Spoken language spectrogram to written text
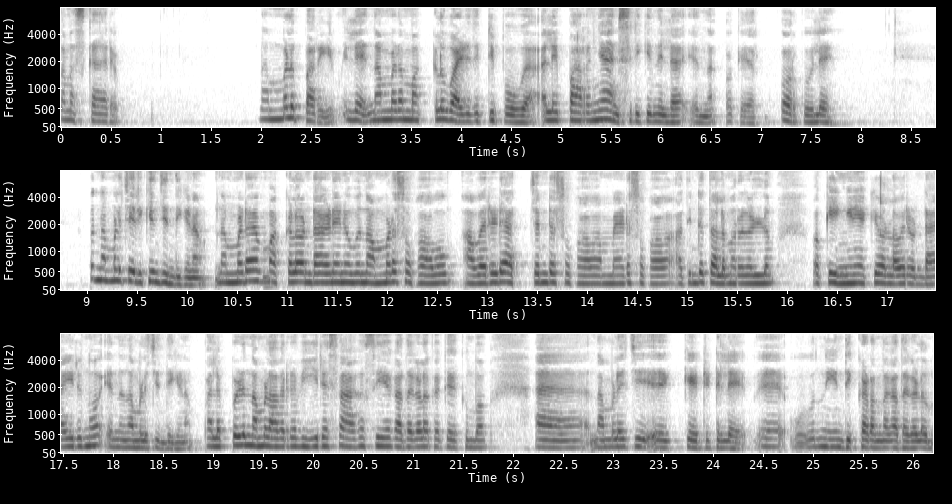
നമസ്കാരം. നമ്മൾ പറയും ഇല്ലേ? നമ്മുടെ മക്കൾ വഴിതെറ്റി പോവുക അല്ലെ? പറഞ്ഞാൽ അനുസരിക്കുന്നില്ല എന്ന് ഒക്കെ ഓർക്കൂലേ അപ്പം നമ്മൾ ശരിക്കും ചിന്തിക്കണം. നമ്മുടെ മക്കൾ ഉണ്ടാകുന്നതിന് മുമ്പ് നമ്മുടെ സ്വഭാവവും അവരുടെ അച്ഛന്റെ സ്വഭാവം അമ്മയുടെ സ്വഭാവം അതിന്റെ തലമുറകളിലും ഒക്കെ ഇങ്ങനെയൊക്കെ ഉള്ളവരുണ്ടായിരുന്നോ എന്ന് നമ്മൾ ചിന്തിക്കണം. പലപ്പോഴും നമ്മൾ അവരുടെ വീരസാഹസിക കഥകളൊക്കെ കേൾക്കുമ്പം നമ്മൾ കേട്ടിട്ടില്ലേ? നീന്തിക്കടന്ന കഥകളും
